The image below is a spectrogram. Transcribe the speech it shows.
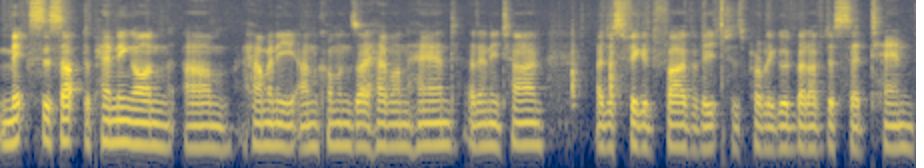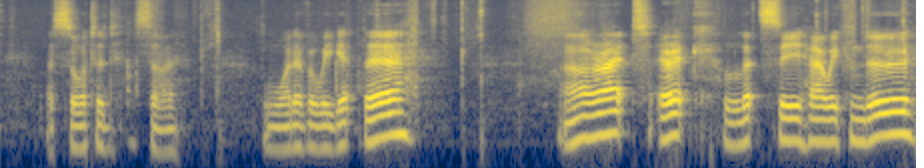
mix this up depending on um, how many uncommons I have on hand at any time. I just figured five of each is probably good, but I've just said 10 assorted, so whatever we get there. Alright, Eric, let's see how we can do.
